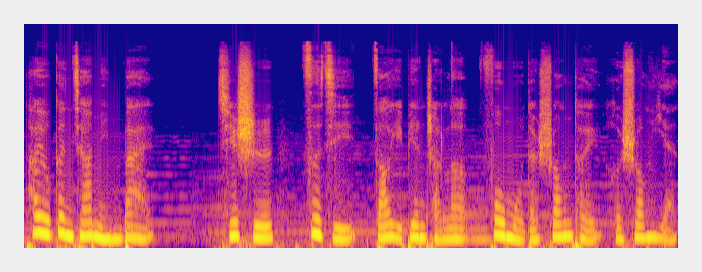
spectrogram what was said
他又更加明白，其实自己早已变成了父母的双腿和双眼，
